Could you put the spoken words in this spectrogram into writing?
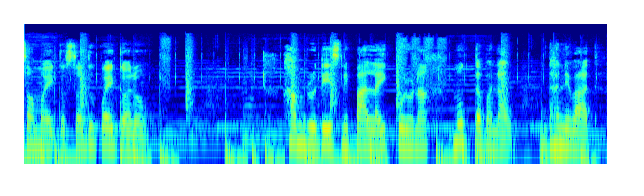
समयको सदुपयोग गरौँ। हाम्रो देश नेपाललाई कोरोना मुक्त बनाऊ। धन्यवाद।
